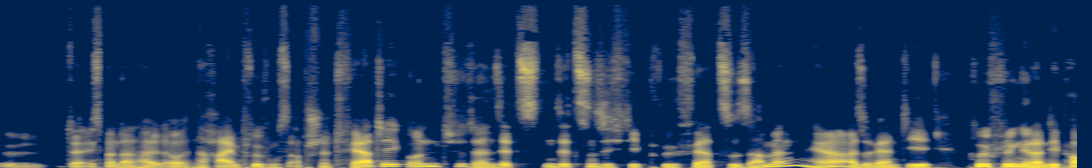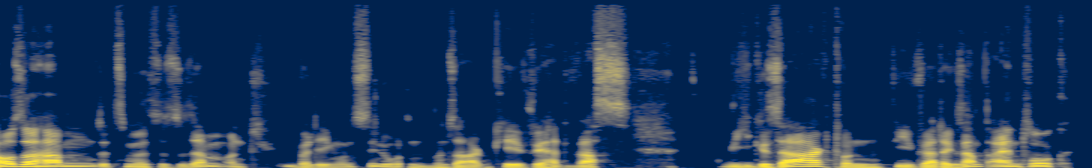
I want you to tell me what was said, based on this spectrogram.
da ist man dann halt nach einem Prüfungsabschnitt fertig und dann setzen, setzen sich die Prüfer zusammen. Ja, also während die Prüflinge dann die Pause haben, sitzen wir uns zusammen und überlegen uns die Noten und sagen, okay, wer hat was wie gesagt und wie war der Gesamteindruck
